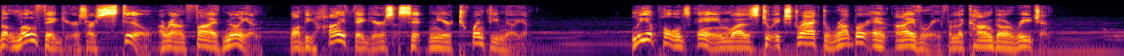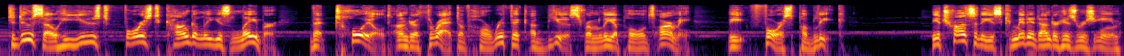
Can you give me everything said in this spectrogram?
but low figures are still around 5 million, while the high figures sit near 20 million. Leopold's aim was to extract rubber and ivory from the Congo region. To do so, he used forced Congolese labor that toiled under threat of horrific abuse from Leopold's army, the Force Publique. The atrocities committed under his regime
